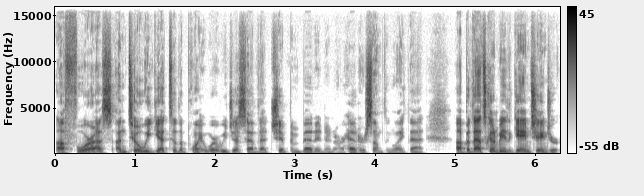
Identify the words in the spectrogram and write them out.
uh, for us until we get to the point where we just have that chip embedded in our head or something like that. Uh, but that's going to be the game changer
